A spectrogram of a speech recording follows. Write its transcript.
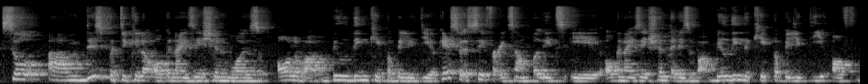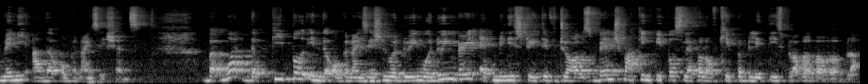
So um, this particular organization was all about building capability. Okay, so say for example, it's a organization that is about building the capability of many other organizations. But what the people in the organization were doing were doing very administrative jobs, benchmarking people's level of capabilities, blah blah blah blah blah.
